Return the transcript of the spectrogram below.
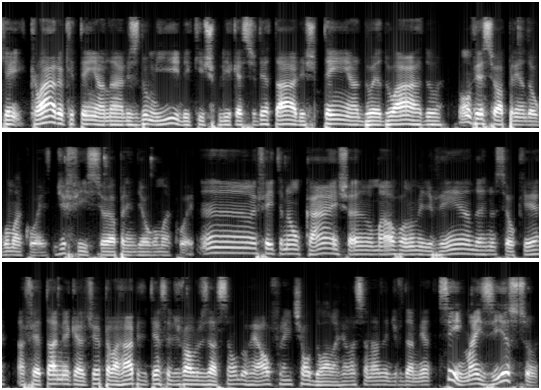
Que claro que tem a análise do Mille que explica esses detalhes, tem a do Eduardo, Vamos ver se eu aprendo alguma coisa. Difícil eu aprender alguma coisa. Ah, efeito não caixa, o maior volume de vendas, não sei o que. Afetar negativa pela rápida e terça desvalorização do real frente ao dólar relacionado ao endividamento. Sim, mas isso,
